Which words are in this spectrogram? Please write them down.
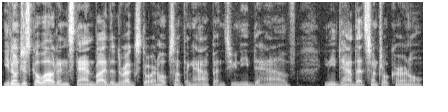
you don't just go out and stand by the drugstore and hope something happens. You need to have you need to have that central kernel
